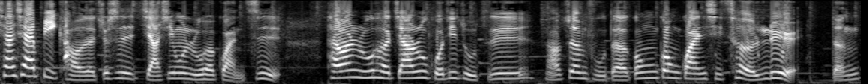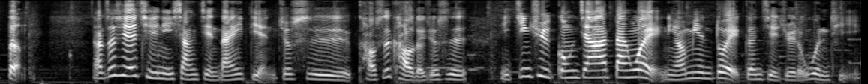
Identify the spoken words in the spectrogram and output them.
像现在必考的就是假新闻如何管制，台湾如何加入国际组织，然后政府的公共关系策略等等。那这些其实你想简单一点，就是考试考的就是你进去公家单位，你要面对跟解决的问题。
